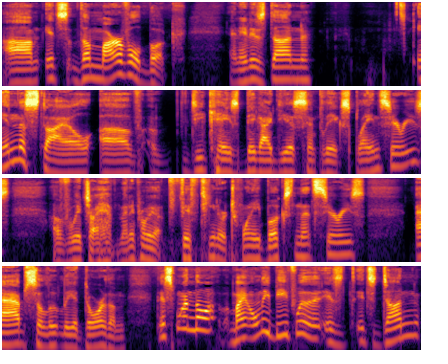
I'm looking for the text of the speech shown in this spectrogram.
Um, it's the Marvel book, and it is done in the style of DK's Big Ideas Simply Explained series, of which I have many, probably got 15 or 20 books in that series. Absolutely adore them. This one, though, my only beef with it is it's done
